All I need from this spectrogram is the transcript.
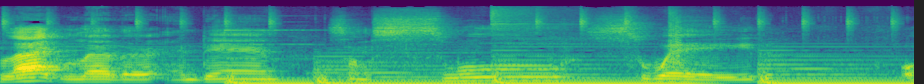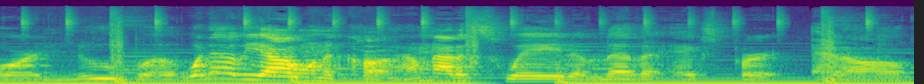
black leather and then some smooth suede or nubuck, whatever y'all want to call it. I'm not a suede or leather expert at all.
